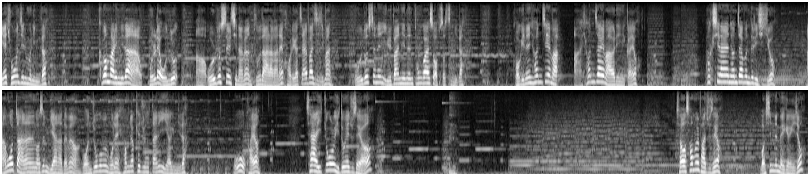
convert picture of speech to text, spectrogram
예 좋은 질문입니다 그건 말입니다 원래 올도, 어, 올도스를 지나면 두 나라 간의 거리가 짧아지지만 올도스는 일반인은 통과할 수 없었습니다 거기는 현지의 마, 아 현자의 마을이니까요. 확실한 현자분들이시죠. 아무것도 안 하는 것은 미안하다며 원조금을 보내 협력해 주셨다는 이야기입니다. 오 과연? 자 이쪽으로 이동해주세요. 저 섬을 봐주세요. 멋있는 배경이죠?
